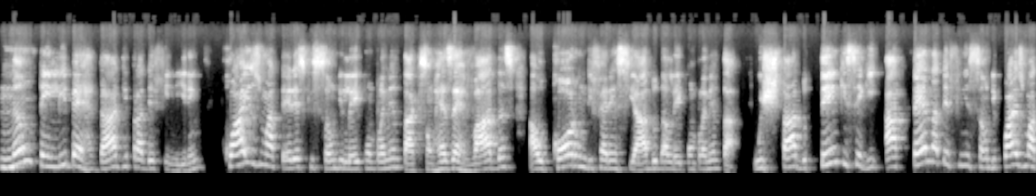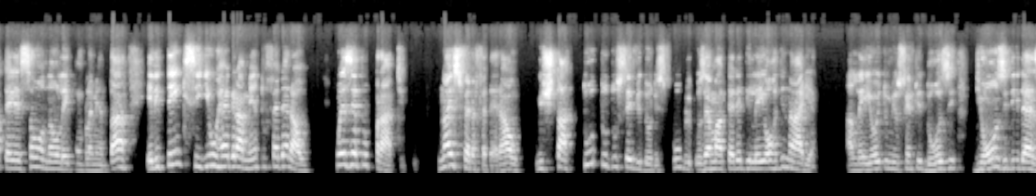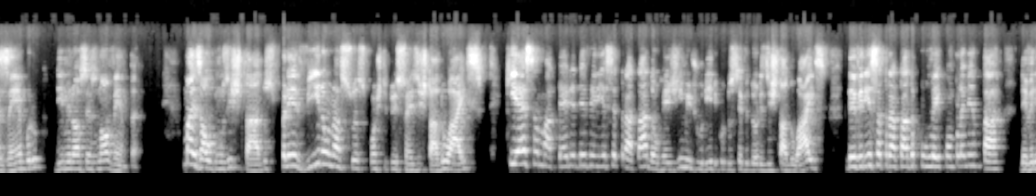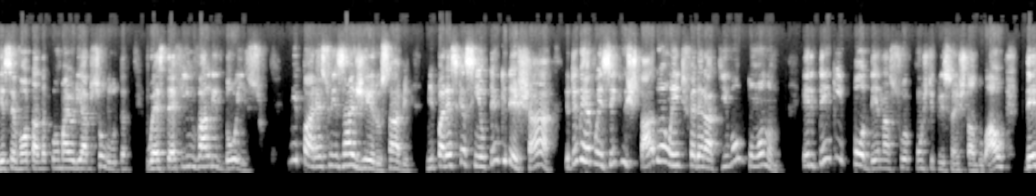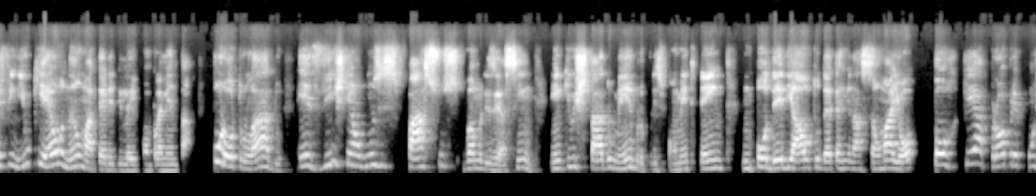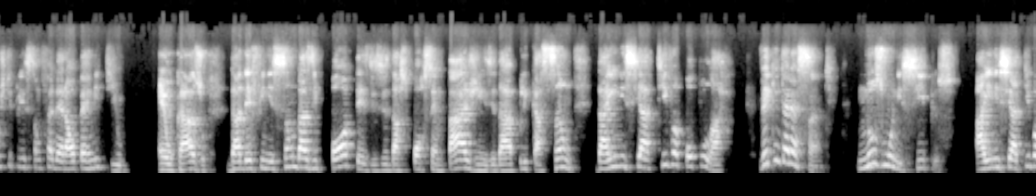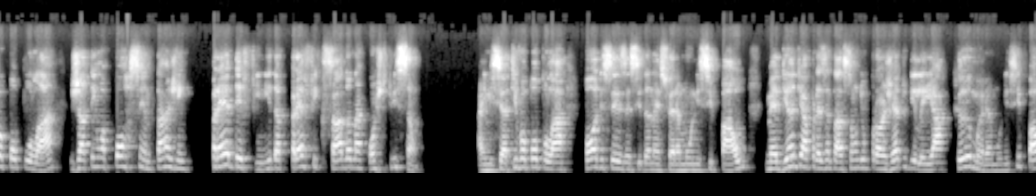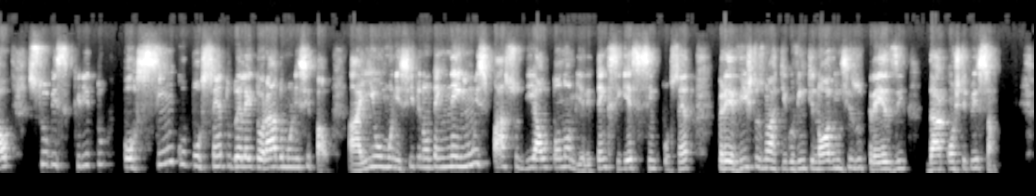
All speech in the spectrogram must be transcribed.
não têm liberdade para definirem quais matérias que são de lei complementar, que são reservadas ao quórum diferenciado da lei complementar. O Estado tem que seguir, até na definição de quais matérias são ou não lei complementar, ele tem que seguir o regramento federal. Um exemplo prático: na esfera federal, o Estatuto dos Servidores Públicos é matéria de lei ordinária a Lei 8.112, de 11 de dezembro de 1990. Mas alguns estados previram nas suas constituições estaduais que essa matéria deveria ser tratada, o regime jurídico dos servidores estaduais deveria ser tratada por lei complementar, deveria ser votada por maioria absoluta. O STF invalidou isso me parece um exagero, sabe? Me parece que assim, eu tenho que deixar, eu tenho que reconhecer que o Estado é um ente federativo autônomo ele tem que poder, na sua Constituição Estadual, definir o que é ou não matéria de lei complementar. Por outro lado, existem alguns espaços, vamos dizer assim, em que o Estado membro, principalmente, tem um poder de autodeterminação maior, porque a própria Constituição Federal permitiu. É o caso da definição das hipóteses e das porcentagens e da aplicação da iniciativa popular. Vê que interessante. Nos municípios, a iniciativa popular já tem uma porcentagem pré-definida, pré-fixada na Constituição. A iniciativa popular pode ser exercida na esfera municipal, mediante a apresentação de um projeto de lei à Câmara Municipal, subscrito por 5% do eleitorado municipal. Aí o município não tem nenhum espaço de autonomia, ele tem que seguir esses 5% previstos no artigo 29, inciso 13 da Constituição.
